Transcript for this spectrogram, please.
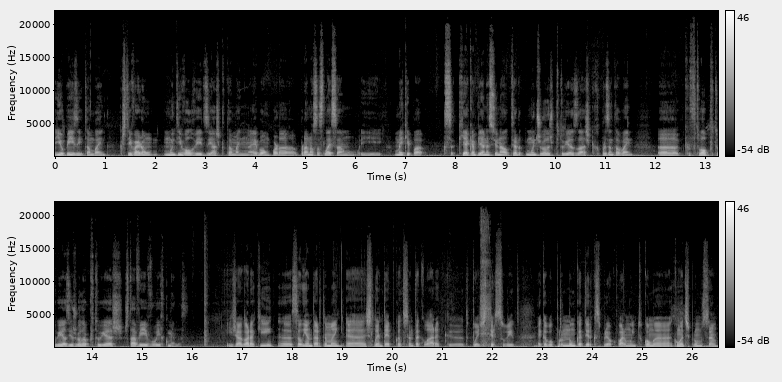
e o Pizzi também que estiveram muito envolvidos e acho que também é bom para, para a nossa seleção e uma equipa que, que é campeã nacional, ter muitos jogadores portugueses, acho que representa bem uh, que o futebol português e o jogador português está vivo e recomenda-se. E já agora aqui uh, salientar também a excelente época do Santa Clara, que depois de ter subido acabou por nunca ter que se preocupar muito com a, com a despromoção,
